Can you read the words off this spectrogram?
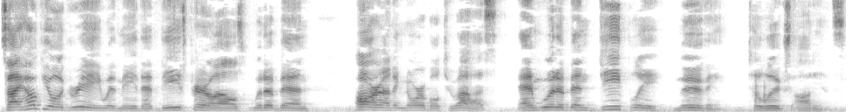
So I hope you'll agree with me that these parallels would have been are unignorable to us and would have been deeply moving to Luke's audience.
